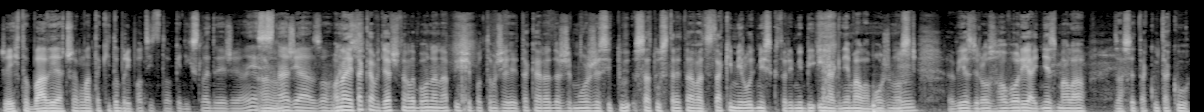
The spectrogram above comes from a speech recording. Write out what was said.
že ich to baví a človek má taký dobrý pocit z toho, keď ich sleduje, že oni si snažia zohnať. Ona je taká vďačná, lebo ona napíše potom, že je taká rada, že môže si tu, sa tu stretávať s takými ľuďmi, s ktorými by inak nemala možnosť mm. viesť rozhovory. Aj dnes mala zase takú, takú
